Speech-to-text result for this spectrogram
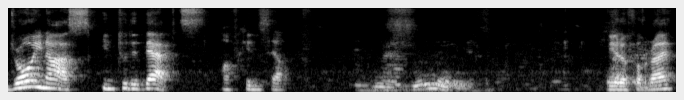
drawing us into the depths of Himself. Beautiful, right?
